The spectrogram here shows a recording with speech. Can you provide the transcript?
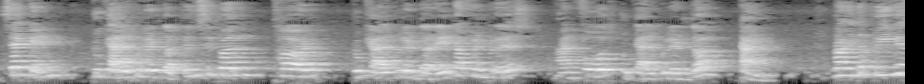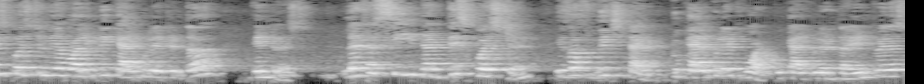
Second to calculate the principal. Third to calculate the rate of interest and fourth to calculate the time. Now in the previous question we have already calculated the interest. Let us see that this question is of which type? To calculate what? To calculate the interest,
